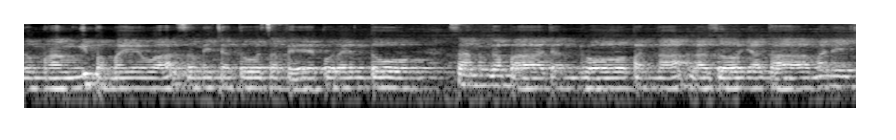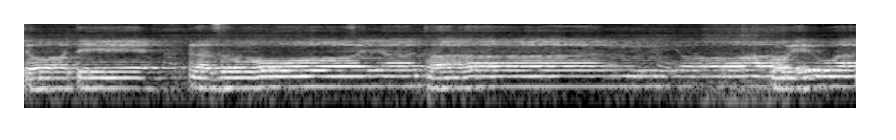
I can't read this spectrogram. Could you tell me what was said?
นุมหังยิปเมวะสมิจจตุสเพปุเรนโตสังกปาจันโทปนะละโสยถามณิโชติละโสยถาวิวั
